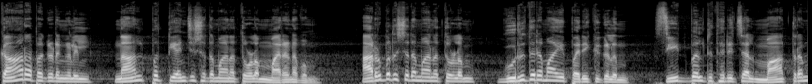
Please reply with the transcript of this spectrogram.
കാർ അപകടങ്ങളിൽ നാൽപ്പത്തിയഞ്ച് ശതമാനത്തോളം മരണവും അറുപത് ശതമാനത്തോളം ഗുരുതരമായ പരിക്കുകളും സീറ്റ് ബെൽറ്റ് ധരിച്ചാൽ മാത്രം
